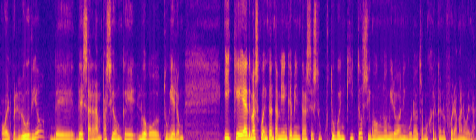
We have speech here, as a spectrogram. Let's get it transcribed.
o, el preludio de, de esa gran pasión que luego tuvieron. Y que además cuentan también que mientras estuvo en Quito, Simón no miró a ninguna otra mujer que no fuera Manuela.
